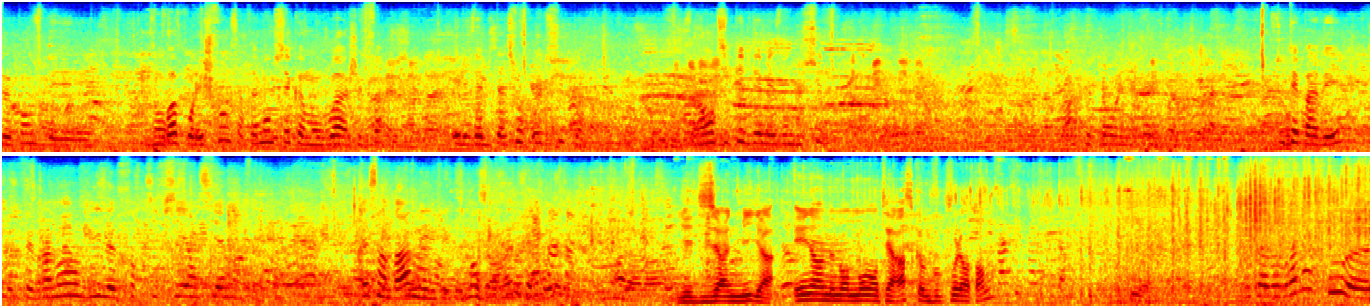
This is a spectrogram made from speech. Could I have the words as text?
je pense, des, endroits pour les chevaux, certainement, tu sais, comme on voit à chaque fois. Et les habitations au-dessus, quoi. C'est vraiment typique des maisons du sud. Tout est pavé. Fait vraiment ville fortifiée ancienne en fait. Très sympa, mais effectivement c'est très très beau. Il est 10h30, il y a énormément de monde en terrasse, comme vous pouvez l'entendre. Ça vaut vraiment le coup, euh,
